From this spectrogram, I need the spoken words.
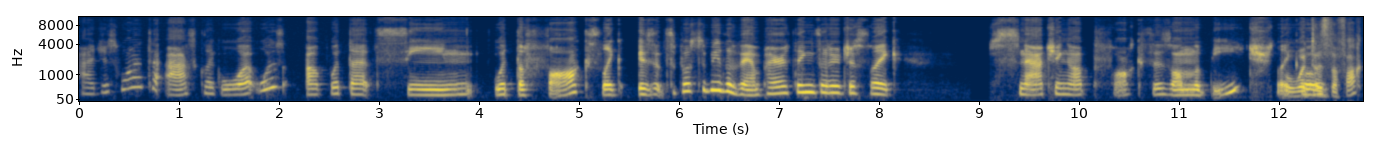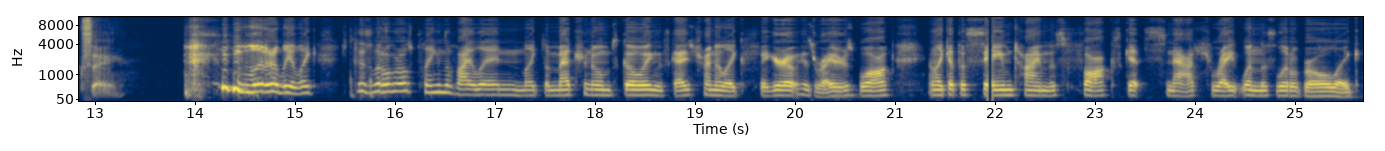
I just wanted to ask, like, what was up with that scene with the fox? Like, is it supposed to be the vampire things that are just like snatching up foxes on the beach? Like, Well, what what does was- the fox say? literally like this little girl's playing the violin, like the metronome's going. This guy's trying to like figure out his writer's block, and like at the same time, this fox gets snatched right when this little girl like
